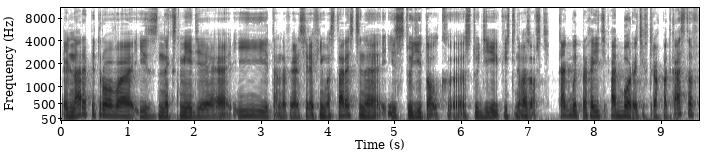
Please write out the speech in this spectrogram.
Эльнара Петрова из Next Media и там, например, Серафима Старостина из студии Толк, э, студии Кристины Вазовски. Как будет проходить отбор этих трех подкастов?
